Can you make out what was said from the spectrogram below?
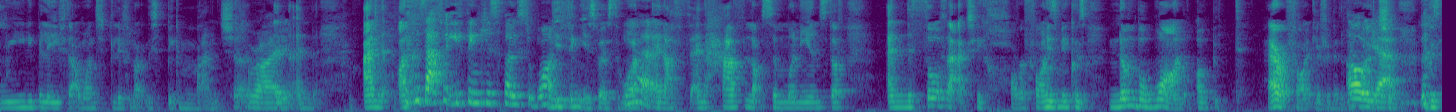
really believed that I wanted to live in like this big mansion, Right. And and, and I Because that's what you think you're supposed to want. you think you're supposed to want Yeah. and I th- and have lots of money and stuff. And the thought of that actually horrifies me because number one, I would be terrified living in a big Oh, mansion yeah. because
